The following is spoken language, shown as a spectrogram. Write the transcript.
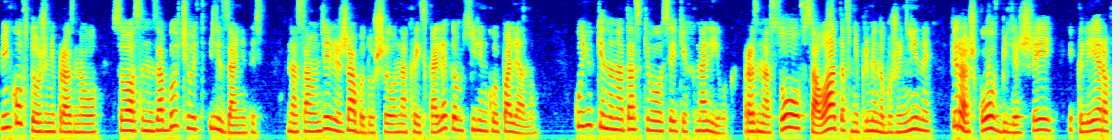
Веньков тоже не праздновал, ссылался на забывчивость или занятость. На самом деле жаба душила накрыть коллегам хиленькую поляну. Куюкина натаскивала всяких наливок, разносов, салатов, непременно буженины, пирожков, беляшей, эклеров,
